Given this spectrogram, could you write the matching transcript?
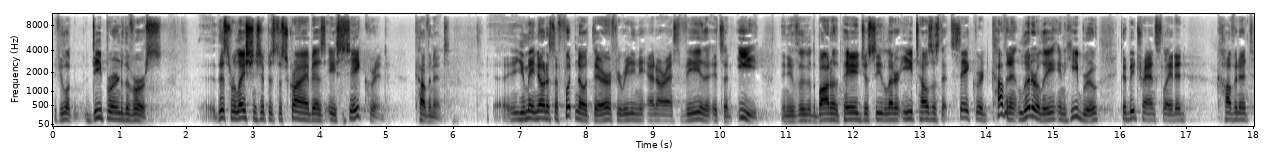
if you look deeper into the verse, this relationship is described as a sacred covenant. Uh, you may notice a footnote there if you're reading the NRSV, it's an E. And if you look at the bottom of the page, you'll see the letter E tells us that sacred covenant, literally in Hebrew, could be translated covenant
